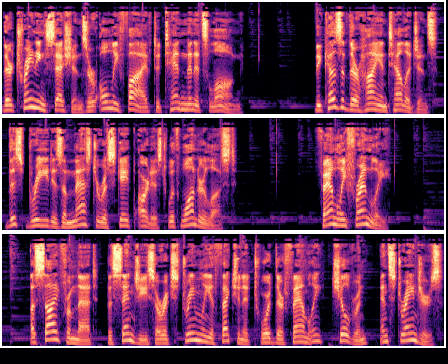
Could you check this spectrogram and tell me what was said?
Their training sessions are only 5 to 10 minutes long. Because of their high intelligence, this breed is a master escape artist with wanderlust. Family friendly. Aside from that, Basenjis are extremely affectionate toward their family, children, and strangers.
